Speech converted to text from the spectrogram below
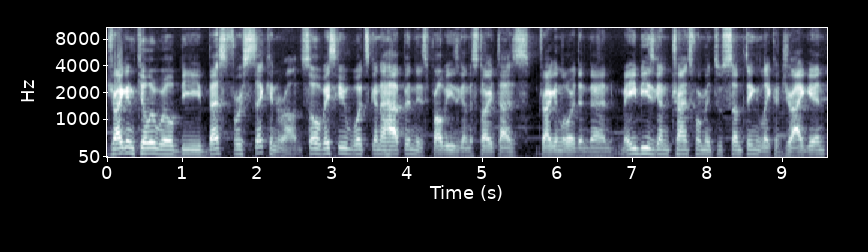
Dragon Killer will be best for second round. So basically what's gonna happen is probably he's gonna start as Dragon Lord and then maybe he's gonna transform into something like a dragon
